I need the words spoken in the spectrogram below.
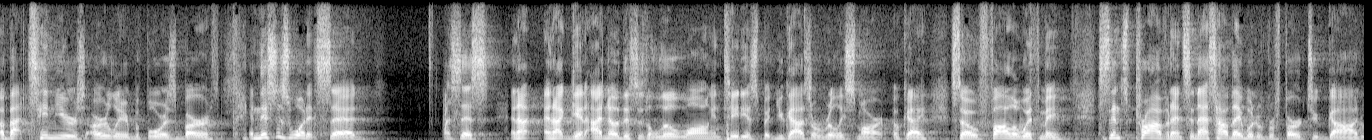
about 10 years earlier before his birth. And this is what it said. It says, and, I, and again, I know this is a little long and tedious, but you guys are really smart, okay? So follow with me. Since providence, and that's how they would have referred to God,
